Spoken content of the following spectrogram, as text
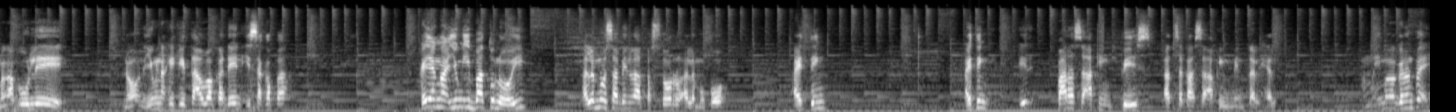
Mga bully, no? yung nakikitawa ka din, isa ka pa. Kaya nga, yung iba tuloy, alam mo, sabi nila, Pastor, alam mo po, I think, I think, it, para sa aking peace at saka sa aking mental health, may mga ganun pa eh.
